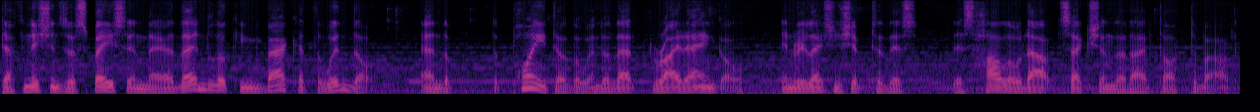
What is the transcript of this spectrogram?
definitions of space in there, then looking back at the window and the, the point of the window, that right angle, in relationship to this, this hollowed out section that I've talked about.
